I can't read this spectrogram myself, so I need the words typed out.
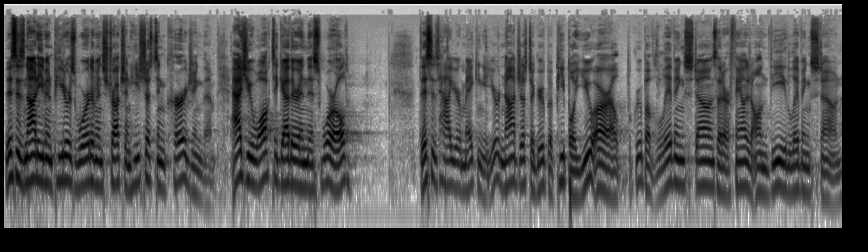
This is not even Peter's word of instruction. He's just encouraging them. As you walk together in this world, this is how you're making it. You're not just a group of people, you are a group of living stones that are founded on the living stone.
